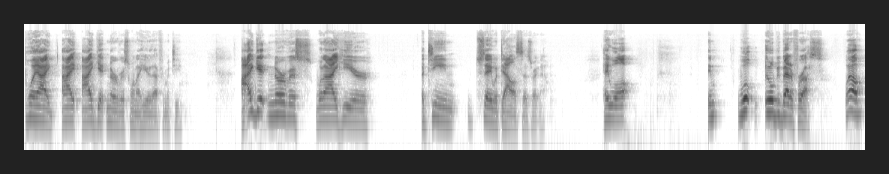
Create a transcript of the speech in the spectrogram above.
Boy, I I I get nervous when I hear that from a team. I get nervous when I hear a team say what Dallas says right now. Hey, well, well, it'll be better for us. Well,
